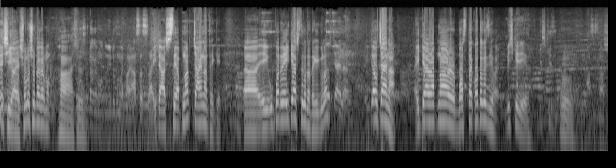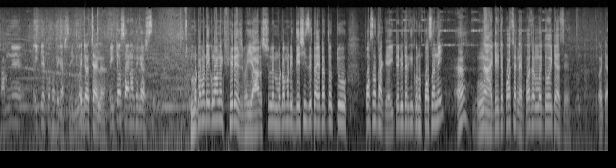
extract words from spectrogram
বেশি হয়? ষোলোশো টাকার মতো। হ্যাঁ আসলে ষোলোশো। টাকার মতো এরকমের হয়। আচ্ছা আচ্ছা এটা আসছে আপনার চায়না থেকে। এই উপরে এইটা আসছে কোথা থেকে এগুলো? চায়না। এইটাও চায়না। এইটার আপনার বস্তায় কত কেজি হয়? বিশ কেজি। বিশ কেজি। হুম। আচ্ছা আচ্ছা সামনে এইটা কোথা থেকে আসছে এগুলো? এটাও চায়না। এইটাও চায়না থেকে আসছে। মোটামুটি এগুলো অনেক ফ্রেশ ভাই। আর আসলে মোটামুটি দেশি যেটা এটা তো একটু পচা থাকে। এইটার ভিতরে কি কোনো পচা নেই? হ্যাঁ? না এটা ভিতরে পচা নাই। পচার মধ্যে ওইটা আছে। ওইটা।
